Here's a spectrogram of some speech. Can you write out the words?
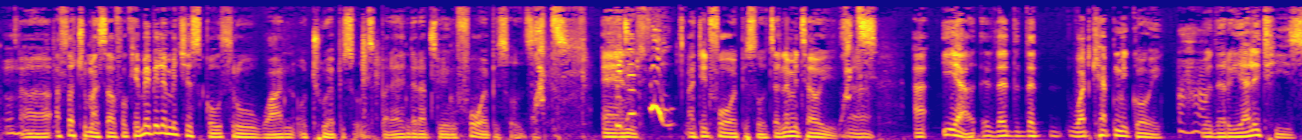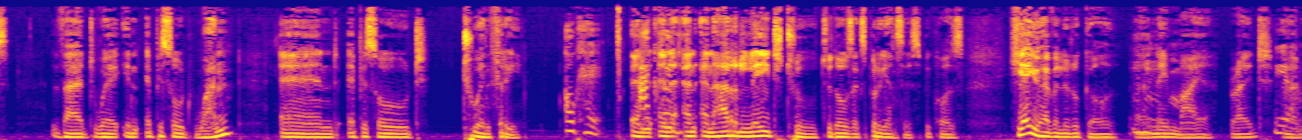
Mm-hmm. Uh, I thought to myself, okay, maybe let me just go through one or two episodes. But I ended up doing four episodes. What? And did four? I did four episodes, and let me tell you? Uh, uh, yeah, that, that, that what kept me going Uh-huh. were the realities that were in episode one and episode two and three Okay. And, and, and, and I relate to, to those experiences because here you have a little girl uh, named Maya, right? Mm-hmm. Yeah.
